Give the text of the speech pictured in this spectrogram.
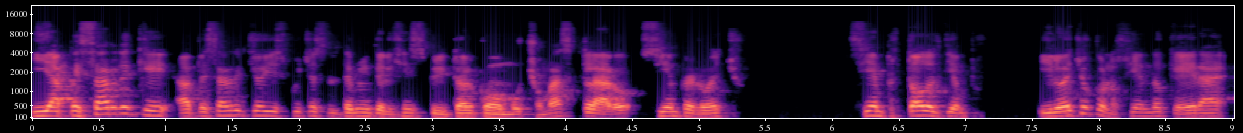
Y a pesar de que, a pesar de que hoy escuchas el término inteligencia espiritual como mucho más claro, siempre lo he hecho. Siempre, todo el tiempo. Y lo he hecho conociendo que era,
